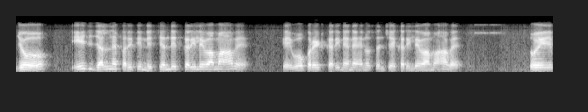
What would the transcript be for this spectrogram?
જો એ જ જલને ફરીથી નિત્યંદિત કરી લેવામાં આવે, કે ઇવોપરેટ કરીને એનો સંચય કરી લેવામાં આવે, તો એ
